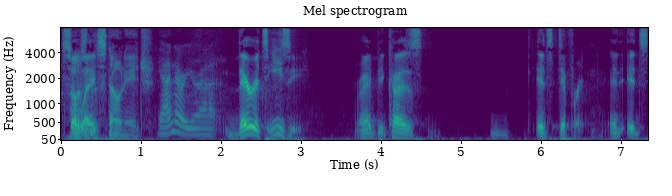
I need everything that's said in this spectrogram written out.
So I was in like the Stone Age. yeah, I know where you're at. there it's easy, right? Because it's different. It, it's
